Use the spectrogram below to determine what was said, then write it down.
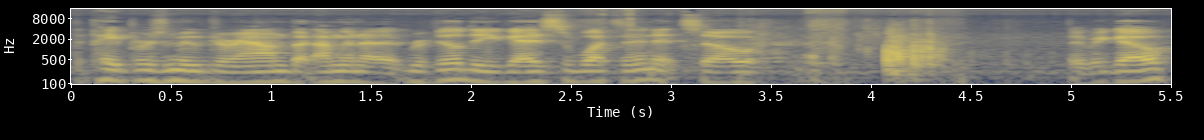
the papers moved around, but I'm going to reveal to you guys what's in it. So, there we go.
